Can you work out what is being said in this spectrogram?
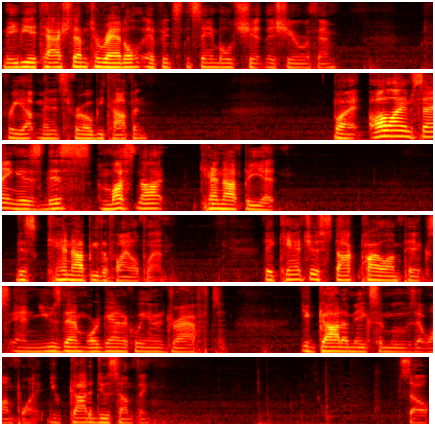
Maybe attach them to Randle if it's the same old shit this year with him. Free up minutes for Obi Toppin. But all I am saying is this must not, cannot be it. This cannot be the final plan. They can't just stockpile on picks and use them organically in a draft. You gotta make some moves at one point. You gotta do something. So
